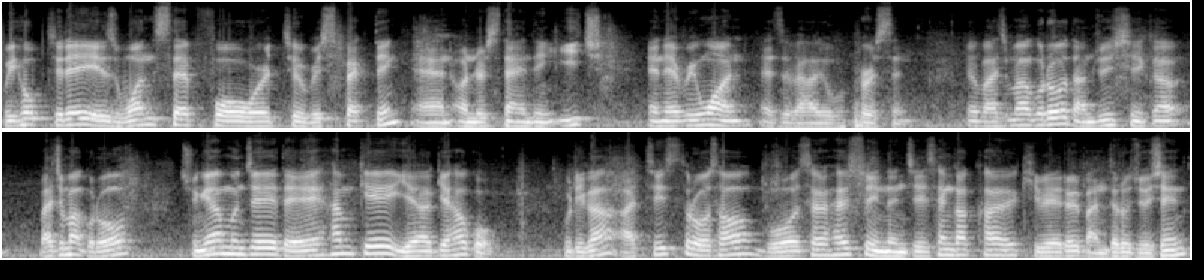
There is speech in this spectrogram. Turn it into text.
We hope today is one step forward to respecting and understanding each and every one as a valuable person. 마지막으로 남준 씨가 마지막으로 중요한 문제에 대해 함께 이야기하고 우리가 아티스트로서 무엇을 할 수 있는지 생각할 기회를 만들어 주신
